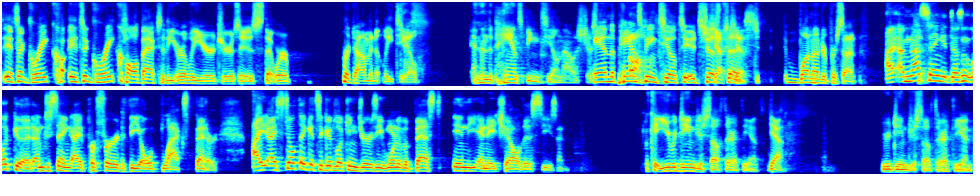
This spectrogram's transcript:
it's a great ca- it's a great callback to the early year jerseys that were predominantly teal, And then the pants being teal now is just. and the pants Oh. being teal too. It's just one hundred percent. I, I'm not saying it doesn't look good. I'm just saying I preferred the old blacks better. I, I still think it's a good looking jersey, one of the best in the NHL this season. Okay, you redeemed yourself there at the end. Yeah, You redeemed yourself there at the end.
